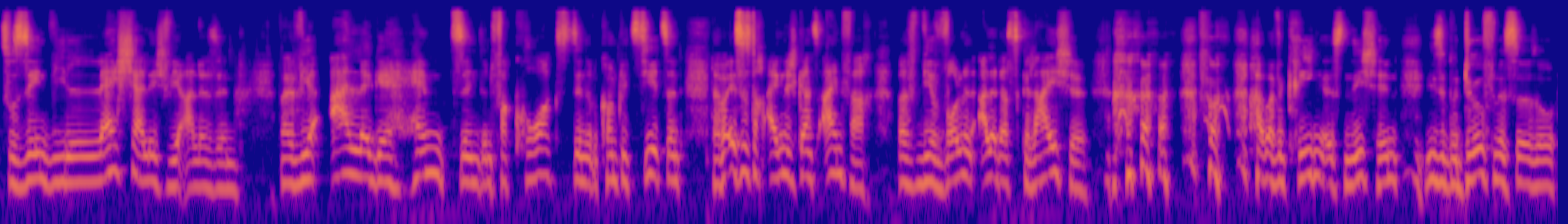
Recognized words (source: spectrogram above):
zu sehen, wie lächerlich wir alle sind weil wir alle gehemmt sind und verkorkst sind und kompliziert sind. Dabei ist es doch eigentlich ganz einfach, weil wir wollen alle das Gleiche. Aber wir kriegen es nicht hin, diese Bedürfnisse so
